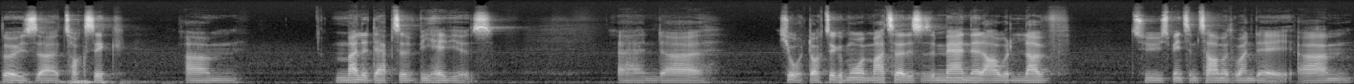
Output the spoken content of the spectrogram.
those uh, toxic, um, maladaptive behaviors. And uh, sure, Dr. Gabor Mate, this is a man that I would love to spend some time with one day. Um,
